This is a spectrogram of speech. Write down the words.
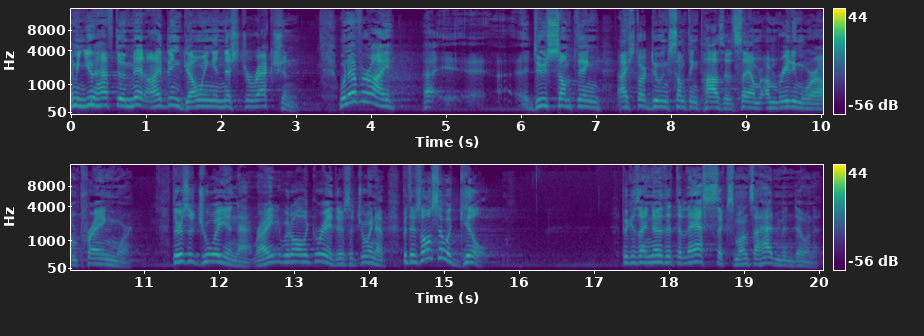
I mean, you have to admit, I've been going in this direction. Whenever I uh, do something, I start doing something positive, say I'm, I'm reading more, I'm praying more. There's a joy in that, right? You would all agree. There's a joy in that. But there's also a guilt because I know that the last six months I hadn't been doing it.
